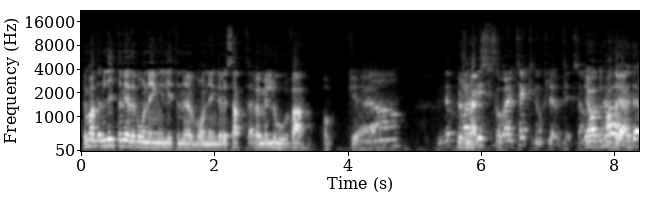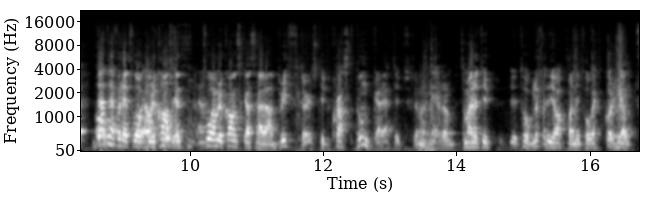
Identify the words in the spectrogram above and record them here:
De hade en liten nedervåning, en liten övervåning. Där vi satt även med Lova och... Eh, Ja. Det Hur som var helst. disco, var det technoklubb liksom? Ja, de hade ja, det. det- Där träffade jag två amerikanska, ja. två amerikanska så här drifters, typ crustpunkare, typ, skulle man kalla dem. Som hade typ tågluffat i Japan i två veckor helt...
